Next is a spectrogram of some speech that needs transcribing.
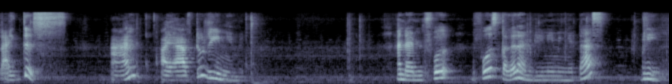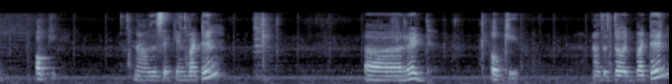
like this. And I have to rename it. And I'm for the first color I'm renaming it as green. Okay. Now the second button. Uh, red. Okay. Now the third button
